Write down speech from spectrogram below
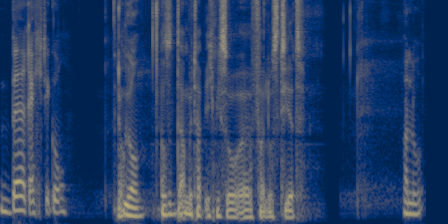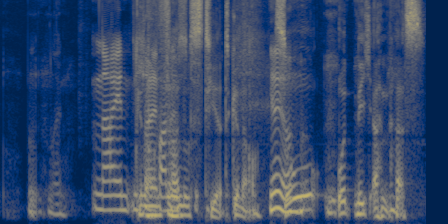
Berechtigung. Ja. ja. Also damit habe ich mich so äh, verlustiert. Hallo? Nein. Nein, nicht genau, verlustiert, genau. Ja, ja. So und nicht anders.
